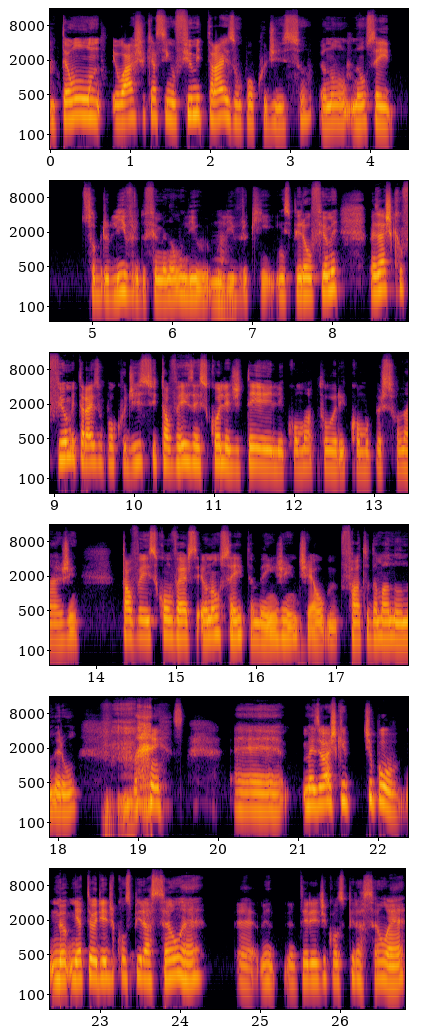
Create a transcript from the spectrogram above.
Então, eu acho que assim, o filme traz um pouco disso. Eu não, não sei sobre o livro do filme, eu não li o, hum. livro que inspirou o filme, mas eu acho que o filme traz um pouco disso e talvez a escolha de ter ele como ator e como personagem talvez converse. Eu não sei também, gente, é o fato da Manu número um. Mas, é, mas eu acho que, tipo, meu- minha teoria de conspiração é, é, minha, minha teoria de conspiração é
